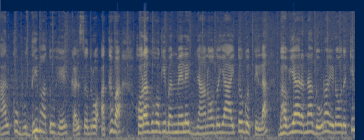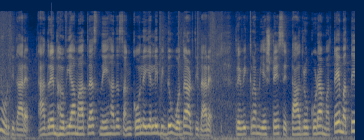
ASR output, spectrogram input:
ನಾಲ್ಕು ಬುದ್ಧಿ ಮಾತು ಹೇಳಿ ಕಳಿಸಿದ್ರು ಅಥವಾ ಹೊರಗೆ ಹೋಗಿ ಬಂದ ಮೇಲೆ ಜ್ಞಾನೋದಯ ಆಯ್ತೋ ಗೊತ್ತಿಲ್ಲ, ಭವ್ಯರನ್ನ ದೂರ ಇಡೋದಕ್ಕೆ ನೋಡ್ತಿದ್ದಾರೆ. ಆದರೆ ಭವ್ಯ ಮಾತ್ರ ಸ್ನೇಹದ ಸಂಕೋಲೆಯಲ್ಲಿ ಬಿದ್ದು ಒದ್ದಾಡ್ತಿದ್ದಾರೆ ತ್ರಿವಿಕ್ರಮ್ ಎಷ್ಟೇ ಸಿಟ್ಟಾದರೂ ಕೂಡ ಮತ್ತೆ ಮತ್ತೆ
